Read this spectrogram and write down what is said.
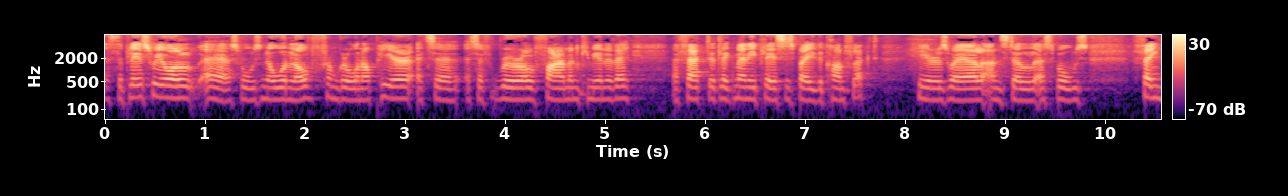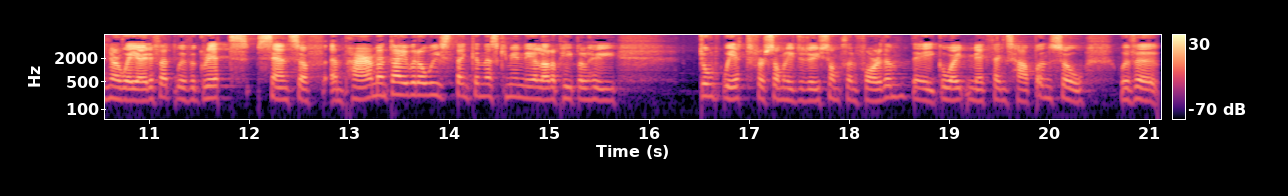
it's the place we all, uh, I suppose, know and love from growing up here. It's a it's a rural farming community, affected like many places by the conflict here as well, and still, I suppose, finding our way out of it. We have a great sense of empowerment. I would always think in this community, a lot of people who don't wait for somebody to do something for them. They go out and make things happen. So we've a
